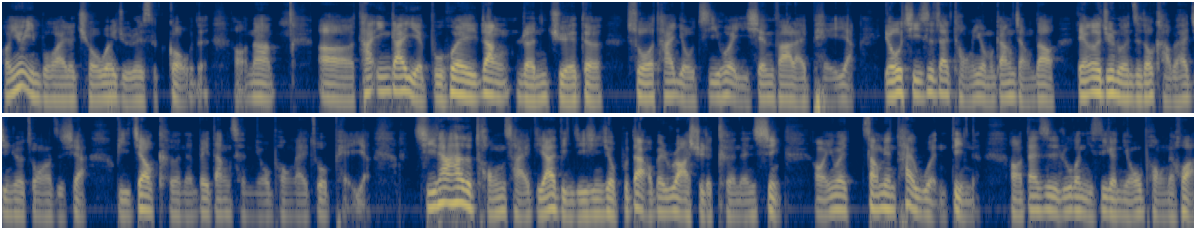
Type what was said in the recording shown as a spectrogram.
哦，因为尹博怀的球威绝对是够的哦。那呃，他应该也不会让人觉得说他有机会以先发来培养。尤其是在统一，我们刚刚讲到，连二军轮子都卡不太进去的状况之下，比较可能被当成牛棚来做培养。其他他的同才底下顶级新秀不带有被 rush 的可能性哦，因为上面太稳定了哦。但是如果你是一个牛棚的话，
